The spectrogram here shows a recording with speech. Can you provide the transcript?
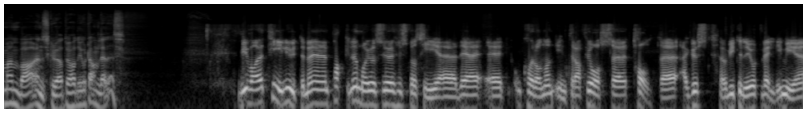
men hva ønsker du at du hadde gjort annerledes? Vi var tidlig ute med pakkene, må jo huske å si. Eh, det, eh, koronaen inntraff jo oss 12.8. Eh, vi kunne gjort veldig mye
